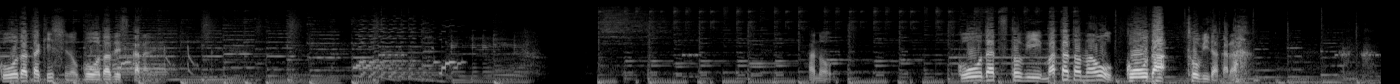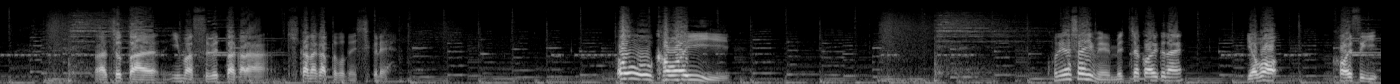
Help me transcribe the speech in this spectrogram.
ゴーダたけしのゴーダですからね。あの、ゴーダツ飛び、まただ名をゴーダ飛びだから あ。ちょっと、今滑ったから、聞かなかったことにしてくれ。おお、かわいい。このヤシャ姫めっちゃ可愛くない？やば。可愛すぎ。て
